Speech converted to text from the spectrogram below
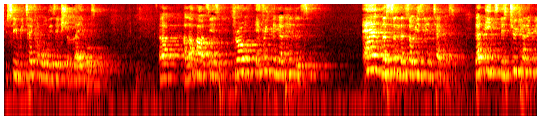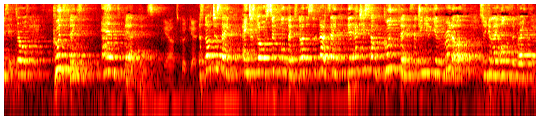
You see, we take on all these extra labels. And I, I love how it says, throw off everything that hinders and the sin that so easily entangles. That means there's two categories there. Throw off good things and bad things. Yeah, it's good, Gabe. It's not just saying, hey, just throw off sinful things. No, this is, no, it's saying there's actually some good things that you need to get rid of so you can lay hold of the great thing.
